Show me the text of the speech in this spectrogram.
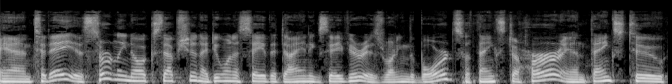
And today is certainly no exception. I do want to say that Diane Xavier is running the board. So thanks to her and thanks to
